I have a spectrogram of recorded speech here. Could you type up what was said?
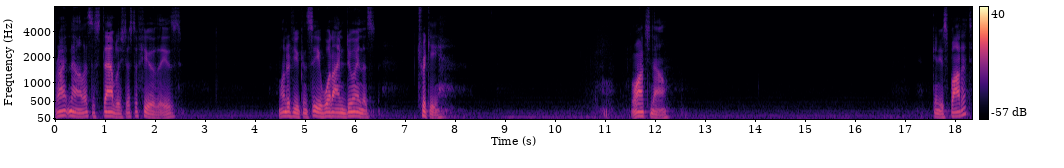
Right now, let's establish just a few of these. I wonder if you can see what I'm doing that's tricky. Watch now. Can you spot it?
